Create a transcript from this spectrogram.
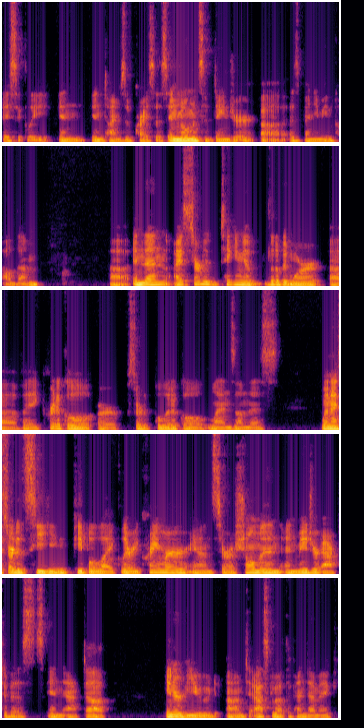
basically, in in times of crisis, in moments of danger, uh, as Benjamin called them. Uh, and then I started taking a little bit more of a critical or sort of political lens on this when I started seeing people like Larry Kramer and Sarah Schulman and major activists in ACT UP interviewed um, to ask about the pandemic.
